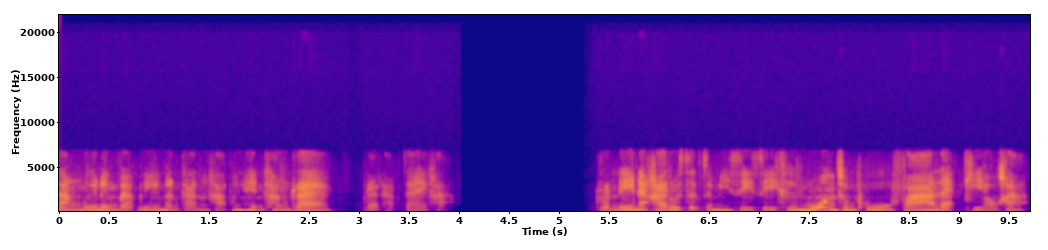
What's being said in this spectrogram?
สั่งมือหนึ่งแบบนี้เหมือนกันค่ะ เพิ่งเห็นครั้งแรก ประทับใจค่ะ รุ่นนี้นะคะรู้สึกจะมีสีสีคือม่วงชมพูฟ้าและเขียวค่ะ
